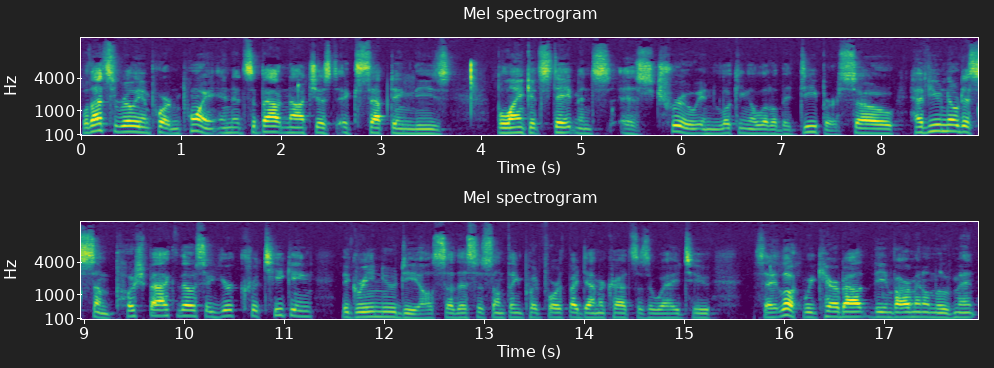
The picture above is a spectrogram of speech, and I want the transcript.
well, that's a really important point, and it's about not just accepting these blanket statements as true and looking a little bit deeper. So, have you noticed some pushback though? So, you're critiquing the Green New Deal. So, this is something put forth by Democrats as a way to say, look, we care about the environmental movement.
